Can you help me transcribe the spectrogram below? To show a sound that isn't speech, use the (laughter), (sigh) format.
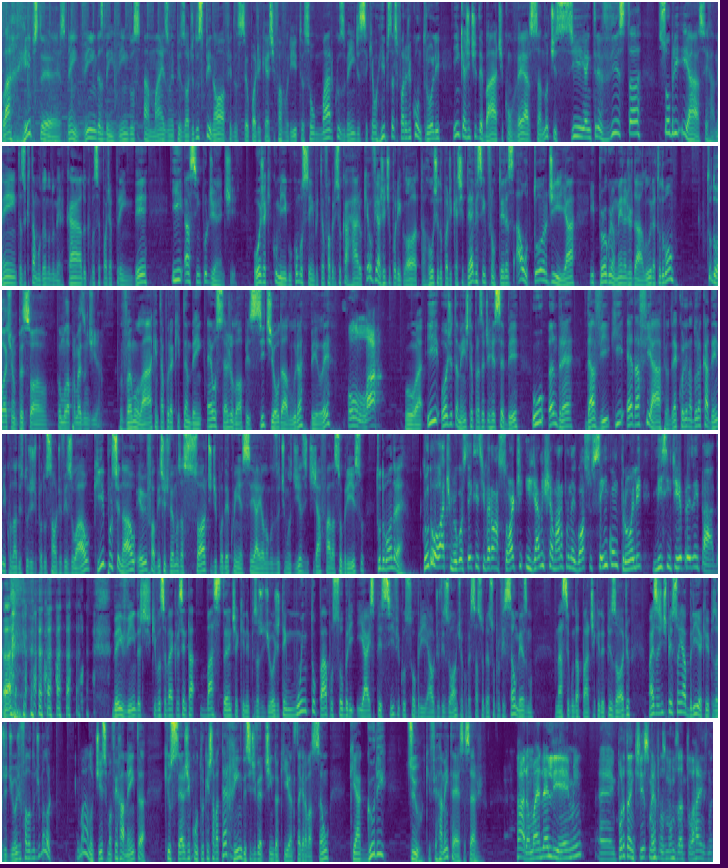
Olá, hipsters! Bem-vindas, bem-vindos a mais um episódio do spin-off do seu podcast favorito. Eu sou o Marcos Mendes, esse aqui é o Hipsters Fora de Controle, em que a gente debate, conversa, noticia, entrevista sobre IA, as ferramentas, o que está mudando no mercado, o que você pode aprender e assim por diante. Hoje aqui comigo, como sempre, tem o Fabrício Carraro, que é o viajante poliglota, host do podcast Deve Sem Fronteiras, autor de IA e Program Manager da Alura. Tudo bom? Tudo ótimo, pessoal. Vamos lá para mais um dia. Vamos lá, quem está por aqui também é o Sérgio Lopes, CTO da Alura, beleza? Olá! Boa. E hoje também a gente tem o prazer de receber o André Davi, que é da FIAP. O André é coordenador acadêmico lá do Estúdio de Produção Audiovisual, que, por sinal, eu e o Fabrício tivemos a sorte de poder conhecer aí ao longo dos últimos dias. A gente já fala sobre isso. Tudo bom, André? Tudo ótimo, eu gostei que vocês tiveram a sorte e já me chamaram para o negócio sem controle, me senti representado. (laughs) Bem-vindo, acho que você vai acrescentar bastante aqui no episódio de hoje. Tem muito papo sobre IA específico, sobre audiovisual, a gente vai conversar sobre a sua profissão mesmo na segunda parte aqui do episódio. Mas a gente pensou em abrir aqui o episódio de hoje falando de uma, not uma notícia, uma ferramenta que o Sérgio encontrou, que a gente estava até rindo e se divertindo aqui antes da gravação, que é a Goody 2. Que ferramenta é essa, Sérgio? Cara, uma LLM é importantíssima para os mundos atuais, né?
